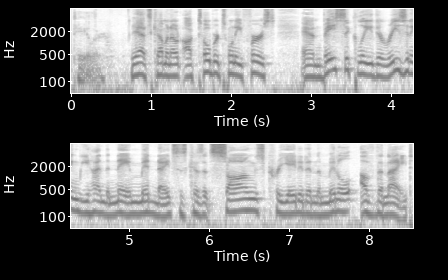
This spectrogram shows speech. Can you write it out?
Taylor. Yeah, it's coming out October 21st. And basically, the reasoning behind the name Midnights is because it's songs created in the middle of the night.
